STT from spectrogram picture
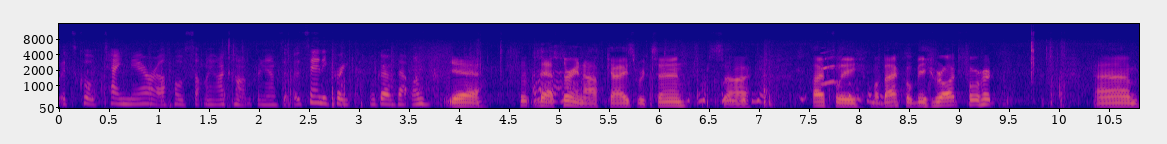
it's called Tjaynera or something. I can't pronounce it, but Sandy Creek. We'll go with that one. Yeah, th- about three and a half k's return. So hopefully my back will be right for it. Um,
